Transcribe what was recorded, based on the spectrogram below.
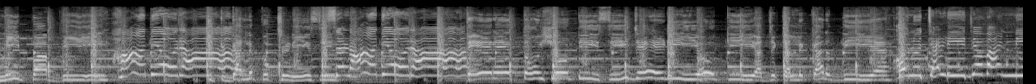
ਨੀ ਭਾਬੀ। ਹਾਂ ਦਿਓਰਾ ਗੱਲ ਪੁੱਛਣੀ ਸੀ। ਸੁਣਾ ਦਿਓਰਾ ਤੇਰੇ ਤੋਂ ਛੋਟੀ ਸੀ ਜਿਹੜੀ ਉਹ ਕੀ ਅੱਜ ਕੱਲ ਕਰਦੀ ਐ? ਉਹਨੂੰ ਚੜੀ ਜਵਾਨੀ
